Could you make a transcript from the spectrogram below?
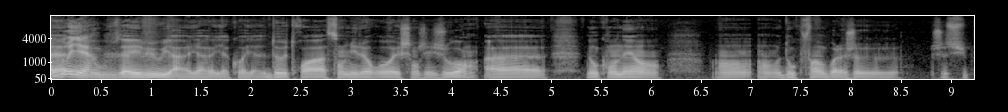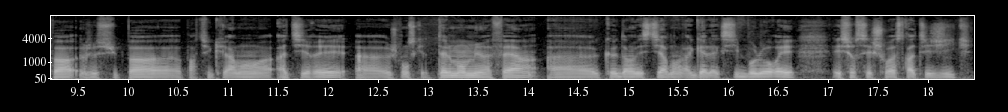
Euh, du gruyère. donc, vous avez vu, où il y a, il y a- il y a quoi? Il y a 2, 3, 100 000 euros échangés jour. Euh, donc on est en. en- en- donc, enfin, voilà, je. Je suis pas, je suis pas euh, particulièrement euh, attiré. Euh, je pense qu'il y a tellement mieux à faire euh, que d'investir dans la galaxie Bolloré et sur ses choix stratégiques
